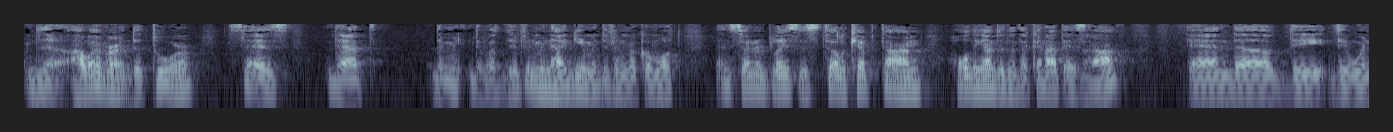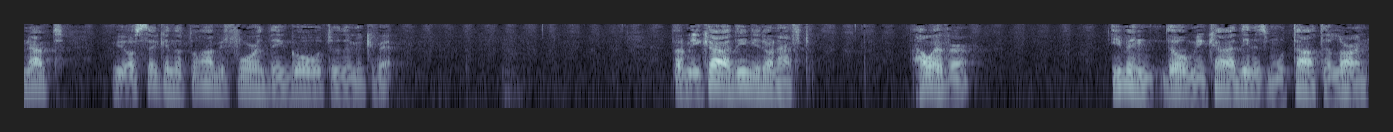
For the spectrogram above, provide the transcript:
The, however, the Tur says that the, there was different minhagim and different makomot, and certain places still kept on holding on to the Takanat Ezra, and uh, they they were not be osek in the Torah before they go to the mikveh. But Mikar Adin, you don't have to. However, even though Mikar Adin is mutar to learn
